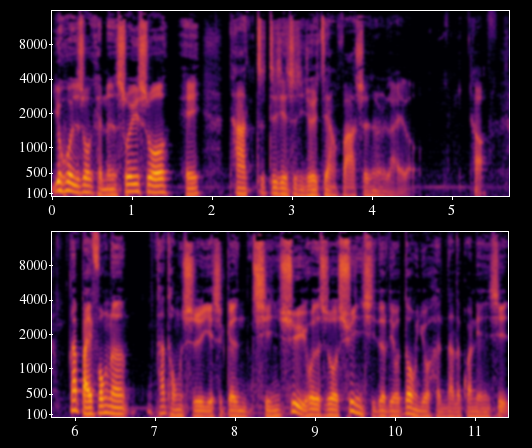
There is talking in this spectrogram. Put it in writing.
又或者说可能说一说，诶，它这这件事情就会这样发生而来了。好，那白风呢，它同时也是跟情绪或者是说讯息的流动有很大的关联性。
